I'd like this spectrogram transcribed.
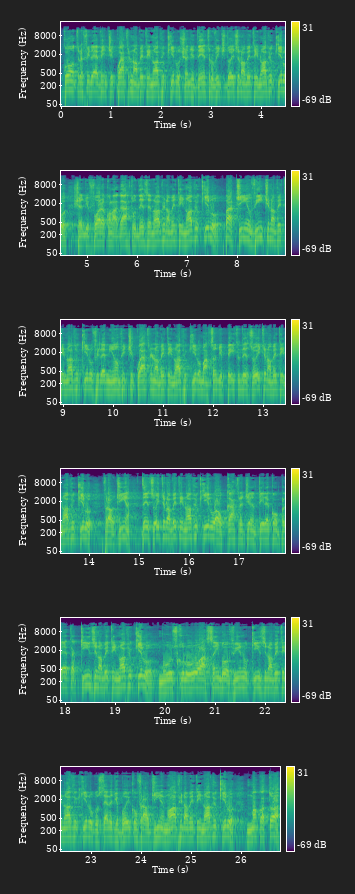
Contra filé, 24,99 o quilo. Chã de dentro, 22,99 o quilo. Chã de fora com lagarto, 19,99 o quilo. Patinho, 20,99 o quilo. Filé mignon, 24,99 o quilo. Maçã de peito, 18,99 o quilo. Fraldinha, 18,99 o quilo. Alcatra dianteira completa, 15,99 o quilo. Músculo ou a 100 bovino, 15,99 o quilo. Costela de boi com fraldinha, 9,99 o quilo. Mocotó,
